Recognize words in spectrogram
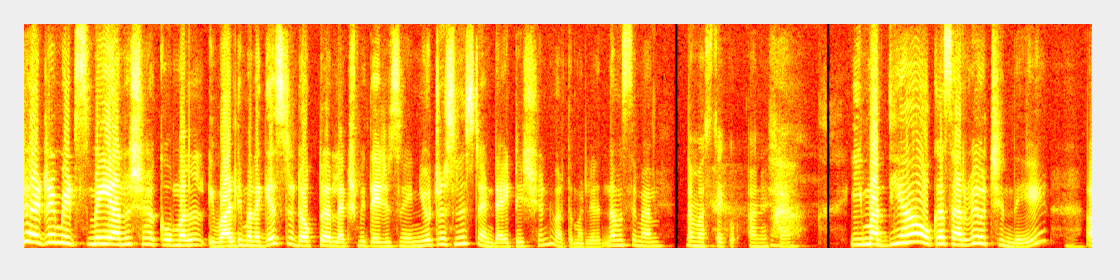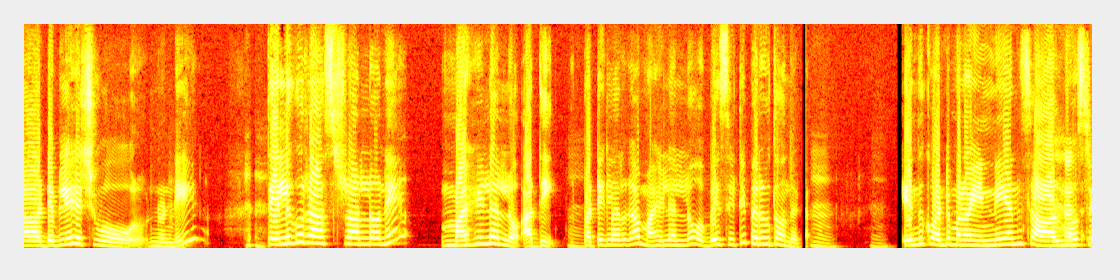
to dream it's me Anusha Komal ఇవాళ మన guest doctor Lakshmi Tejaswi nutritionist and dietician వారితో మాట్లాడారు. నమస్తే మ్యామ్. నమస్తే అనుష. ఈ మధ్య ఒక సర్వే వచ్చింది డబ్ల్యూహెచ్ఓ నుండి. తెలుగు రాష్ట్రాల్లోనే మహిళల్లో అది పర్టికులర్గా మహిళల్లో ఒబేసిటీ పెరుగుతోందట. మ్మ్. ఎందుకు అంటే మనం ఇండియన్స్ ఆల్మోస్ట్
